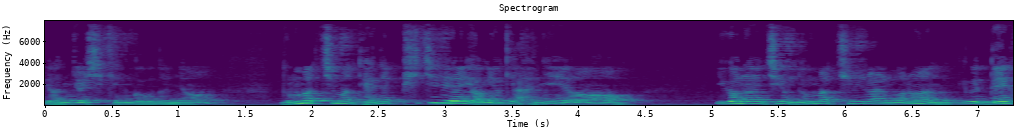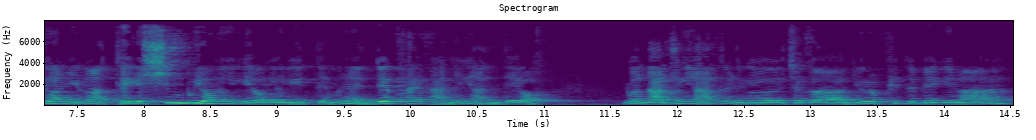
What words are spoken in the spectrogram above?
연결시키는 거거든요. 눈 맞춤은 대뇌 피질의 영역이 아니에요. 이거는 지금 눈 맞춤이라는 거는 뇌관이나 되게 신부 영역의 영역이기 때문에 뇌파의 반영이 안 돼요. 이건 나중에 하던 그 제가 뉴로 피드백이나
